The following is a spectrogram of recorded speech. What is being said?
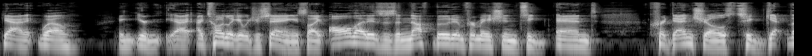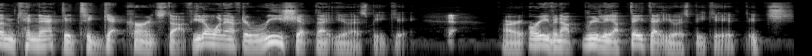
Yeah. Well, you're, I, I totally get what you're saying. It's like all that is is enough boot information to, and credentials to get them connected to get current stuff. You don't want to have to reship that USB key. Yeah. Or, or even up, really update that USB key. It, it, sh-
